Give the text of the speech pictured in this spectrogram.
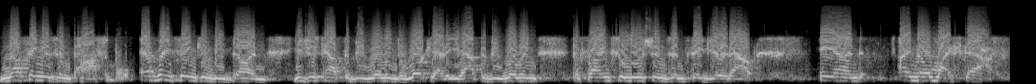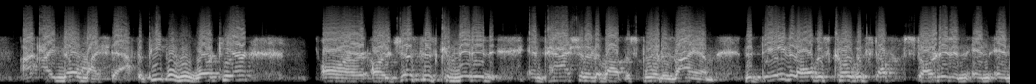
nothing is impossible. Everything can be done. You just have to be willing to work at it. You have to be willing to find solutions and figure it out. And I know my staff. I, I know my staff. The people who work here are are just as committed and passionate about the sport as I am. The day that all this COVID stuff started and, and, and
